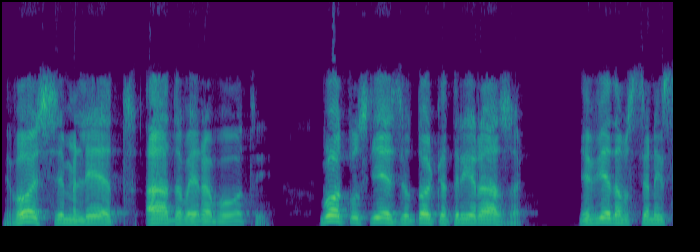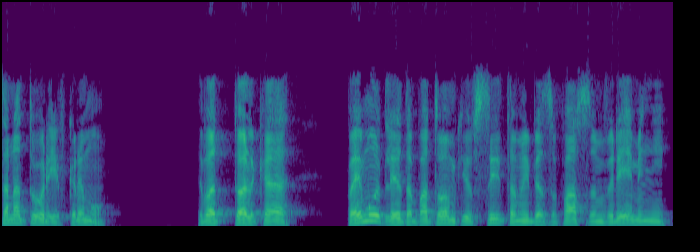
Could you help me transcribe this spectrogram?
Восемь лет адовой работы. В отпуск ездил только три раза в ведомственный санаторий в Крыму. Вот только поймут ли это потомки в сытом и безопасном времени?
